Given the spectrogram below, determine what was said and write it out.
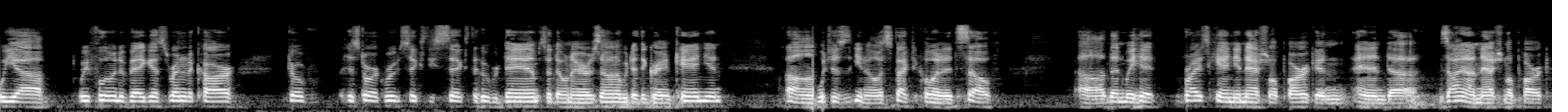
We uh, we flew into Vegas, rented a car, drove historic Route 66 to Hoover Dam, Sedona, Arizona. We did the Grand Canyon, um, which is you know a spectacle in itself. Uh, then we hit Bryce Canyon National Park and and uh, Zion National Park,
